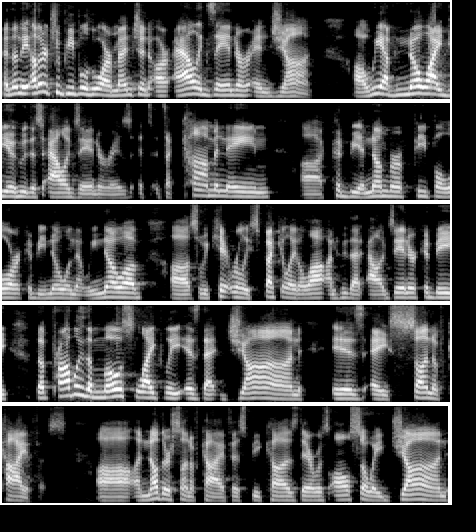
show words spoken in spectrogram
And then the other two people who are mentioned are Alexander and John. Uh, we have no idea who this Alexander is. It's, it's a common name. Uh, could be a number of people, or it could be no one that we know of. Uh, so we can't really speculate a lot on who that Alexander could be. The probably the most likely is that John is a son of Caiaphas uh, another son of Caiaphas, because there was also a John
